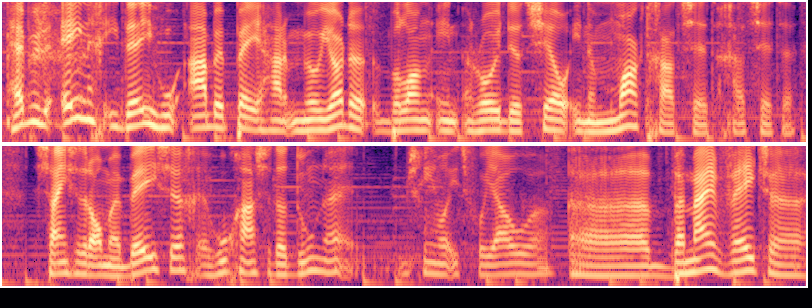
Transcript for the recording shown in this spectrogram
Hebben jullie enig idee hoe ABP haar miljardenbelang in Roy Dutch Shell in de markt gaat, zet, gaat zetten? Zijn ze er al mee bezig? Hoe gaan ze dat doen? Hè? Misschien wel iets voor jou. eh. Eh, bij mij weten,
